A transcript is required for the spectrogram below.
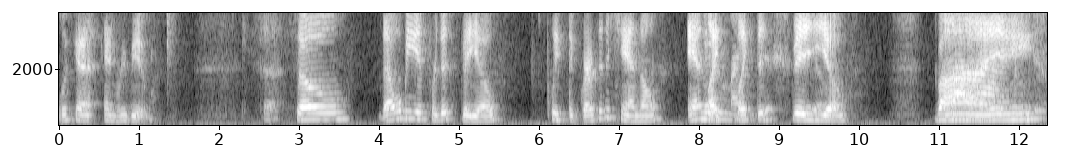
look at and review. Yeah. So that will be it for this video. Please subscribe to the channel and, And like, like like this this video. video. Bye. Bye.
